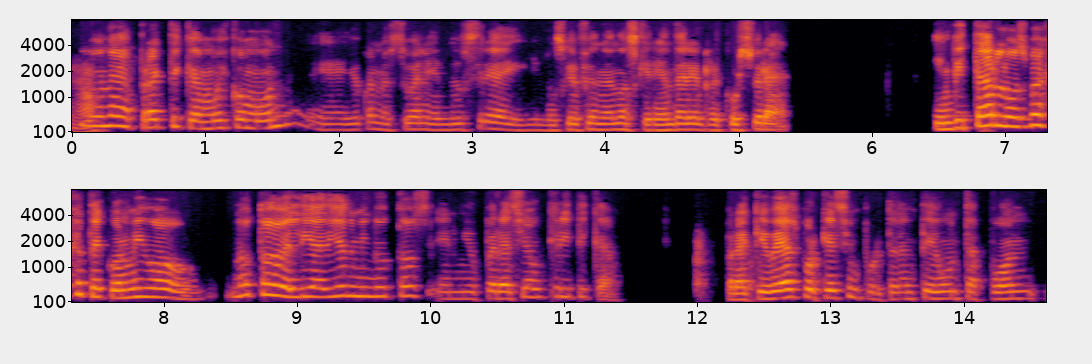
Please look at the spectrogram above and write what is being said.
Una práctica muy común, eh, yo cuando estuve en la industria y los jefes no nos querían dar el recurso era invitarlos, bájate conmigo, no todo el día, 10 minutos en mi operación crítica, para que veas por qué es importante un tapón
